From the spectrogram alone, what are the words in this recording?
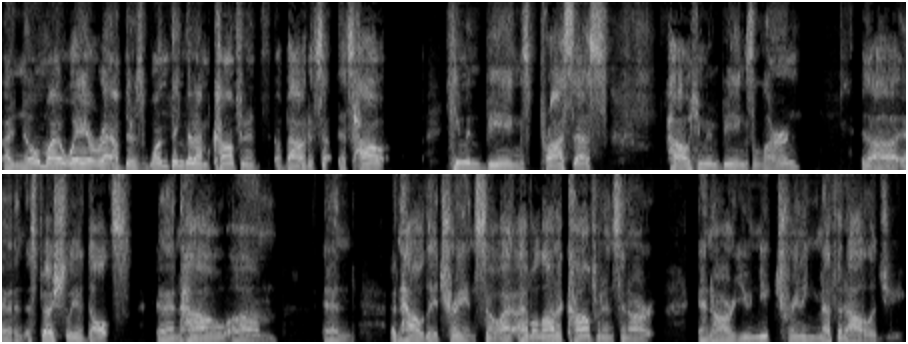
I know my way around. There's one thing that I'm confident about. It's it's how human beings process, how human beings learn, uh, and especially adults, and how um, and and how they train. So I, I have a lot of confidence in our in our unique training methodology.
